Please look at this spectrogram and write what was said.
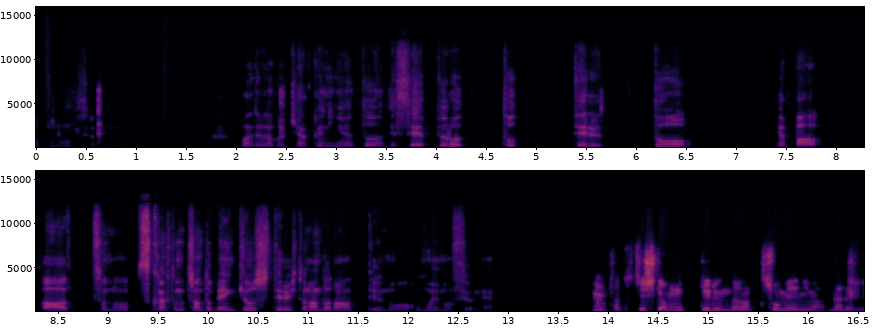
そうなんですよね。まあでもなんか逆に言うと SA プロ取ってるとやっぱああその少なくともちゃんと勉強してる人なんだなっていうのは思いますよね。うん、ちゃんと知識は持ってるんだなって証明にはなれる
